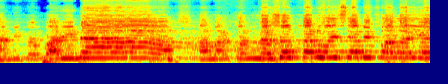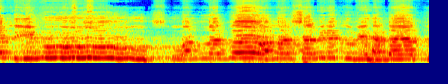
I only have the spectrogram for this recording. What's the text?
আমি তো পারি না। আমার কন্যা সন্তান হয়েছে আমি ফালাইয়া ও আল্লাহ আমার স্বামীরে তুমি হেদায়াত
